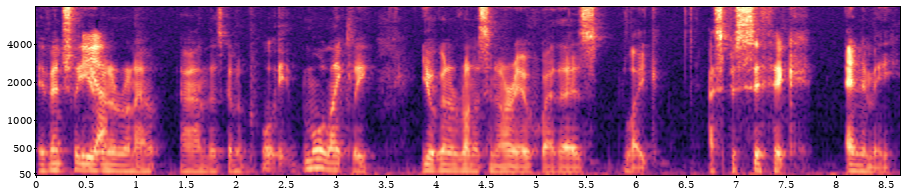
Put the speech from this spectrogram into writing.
Eventually, you're Yeah. going to run out, and there's going to, well, it, more likely, you're going to run a scenario where there's like a specific enemy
